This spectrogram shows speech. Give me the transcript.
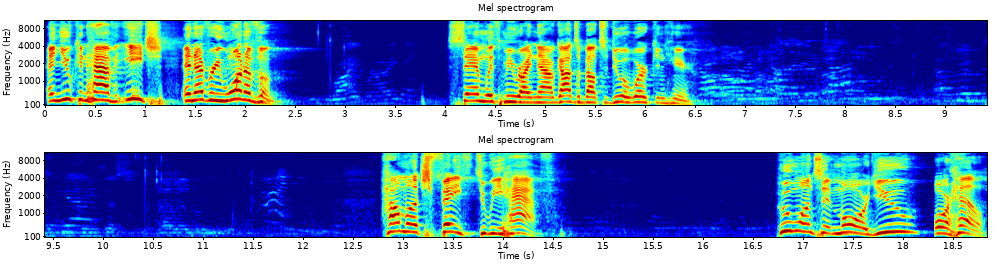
And you can have each and every one of them. Stand with me right now. God's about to do a work in here. How much faith do we have? Who wants it more, you or hell?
